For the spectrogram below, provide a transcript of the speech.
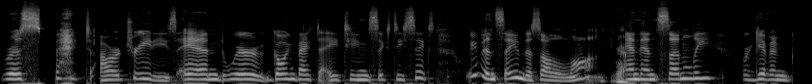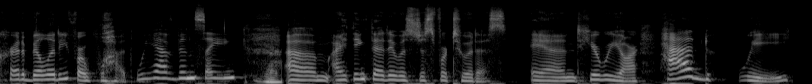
Respect our treaties. And we're going back to 1866. We've been saying this all along. Yeah. And then suddenly we're given credibility for what we have been saying. Yeah. Um, I think that it was just fortuitous. And here we are. Had we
